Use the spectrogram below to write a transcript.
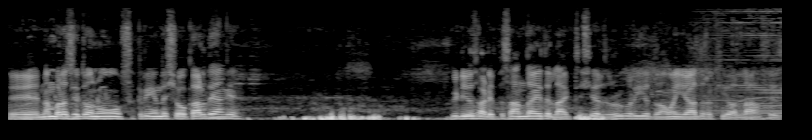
ਤੇ ਨੰਬਰ ਅਸੀਂ ਤੁਹਾਨੂੰ ਸਕਰੀਨ ਤੇ ਸ਼ੋਅ ਕਰ ਦਿਆਂਗੇ। ਵੀਡੀਓ ਸਾਡੇ ਪਸੰਦ ਆਏ ਤੇ ਲਾਈਕ ਤੇ ਸ਼ੇਅਰ ਜ਼ਰੂਰ ਕਰਿਓ। ਦੁਆਵਾਂ ਯਾਦ ਰੱਖਿਓ। ਅੱਲਾ ਹਾਫਿਜ਼।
